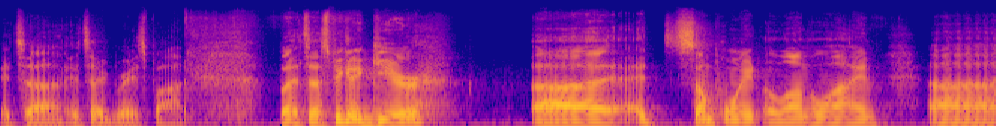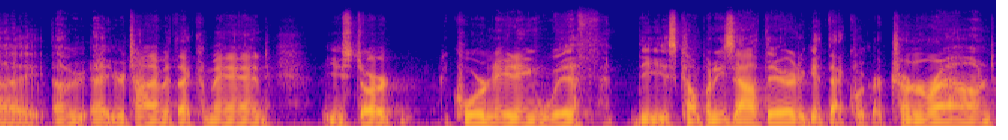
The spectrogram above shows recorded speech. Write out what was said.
It's a it's a great spot. But uh, speaking of gear, uh, at some point along the line, uh, at your time at that command, you start coordinating with these companies out there to get that quicker turnaround,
